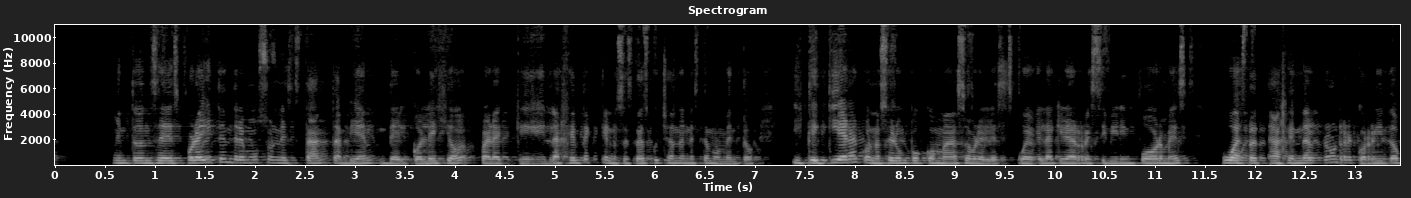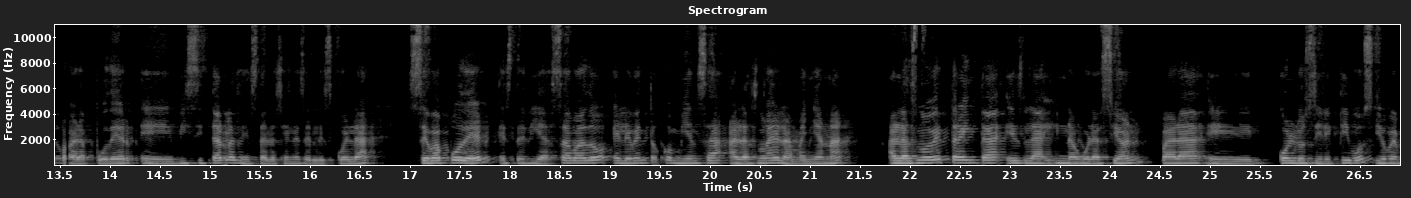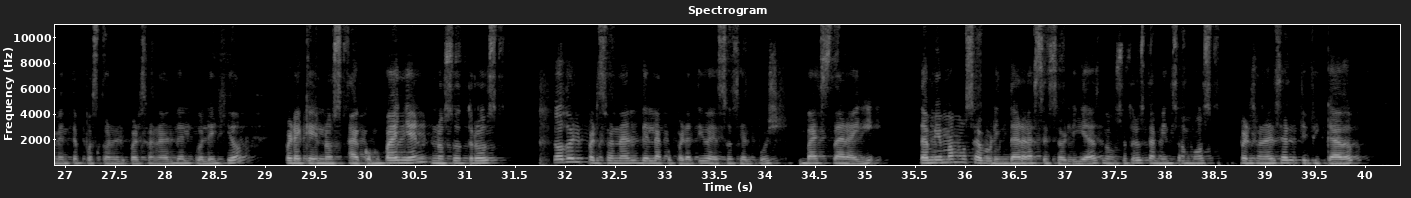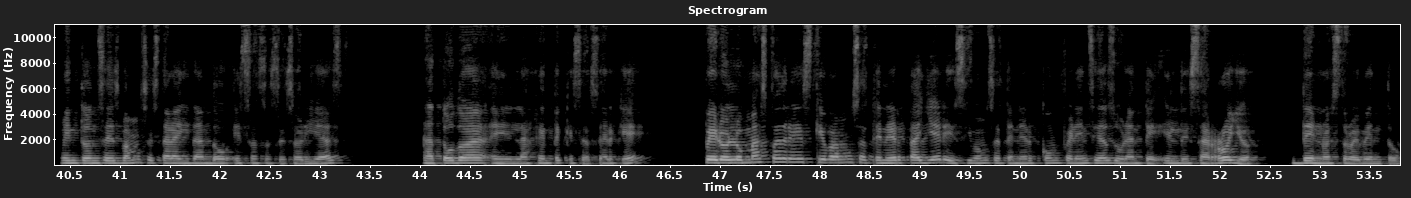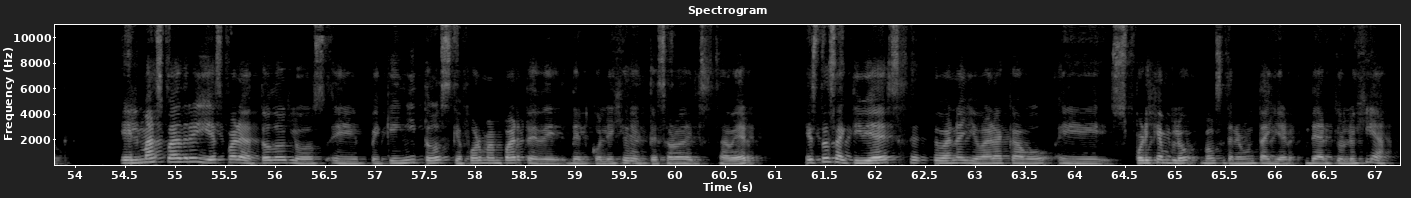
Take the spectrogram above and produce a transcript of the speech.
Entonces, por ahí tendremos un stand también del colegio para que la gente que nos está escuchando en este momento y que quiera conocer un poco más sobre la escuela, quiera recibir informes o hasta agendar un recorrido para poder eh, visitar las instalaciones de la escuela, se va a poder este día sábado. El evento comienza a las 9 de la mañana. A las 9.30 es la inauguración para eh, con los directivos y obviamente pues con el personal del colegio para que nos acompañen. Nosotros, todo el personal de la cooperativa de Social Push va a estar ahí. También vamos a brindar asesorías. Nosotros también somos personal certificado entonces vamos a estar ahí dando esas asesorías a toda eh, la gente que se acerque. Pero lo más padre es que vamos a tener talleres y vamos a tener conferencias durante el desarrollo de nuestro evento. El más padre y es para todos los eh, pequeñitos que forman parte de, del Colegio del Tesoro del Saber. Estas actividades se van a llevar a cabo, eh, por ejemplo, vamos a tener un taller de arqueología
